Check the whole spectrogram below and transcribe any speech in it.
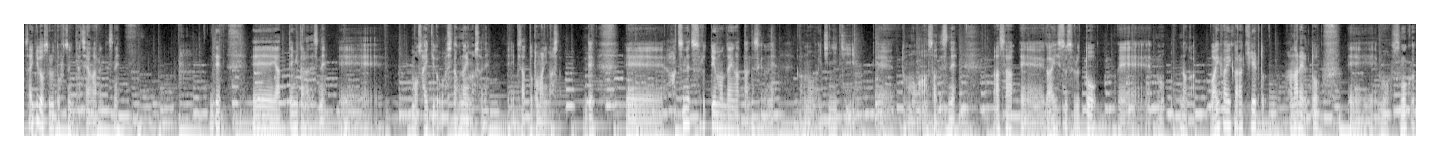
再起動すると普通に立ち上がるんですね。で、えやってみたらですね、えもう再起動はしなくなりましたね。えピタッと止まりました。で、え発熱するっていう問題があったんですけどね、あの1日、えー、っともう朝ですね。朝、えー、外出すると、えー、もうなんか w i f i から切れると離れると、えー、もうすごく、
